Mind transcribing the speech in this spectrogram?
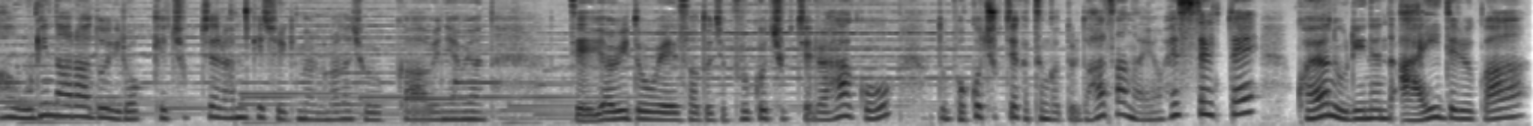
아, 우리나라도 이렇게 축제를 함께 즐기면 얼마나 좋을까. 왜냐면 이제 여의도에서도 이제 불꽃 축제를 하고 또 벚꽃 축제 같은 것들도 하잖아요. 했을 때 과연 우리는 아이들과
